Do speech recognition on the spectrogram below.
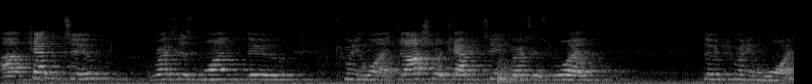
uh, chapter 2, verses 1 through 21. Joshua chapter 2, verses 1 through 21.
